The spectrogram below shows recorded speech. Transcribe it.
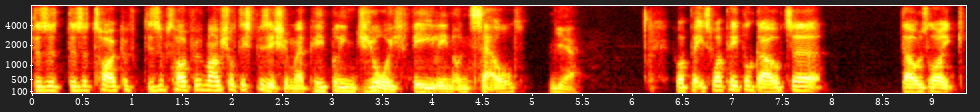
there's a there's a type of there's a type of emotional disposition where people enjoy feeling unsettled. Yeah, it's why people go to those like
